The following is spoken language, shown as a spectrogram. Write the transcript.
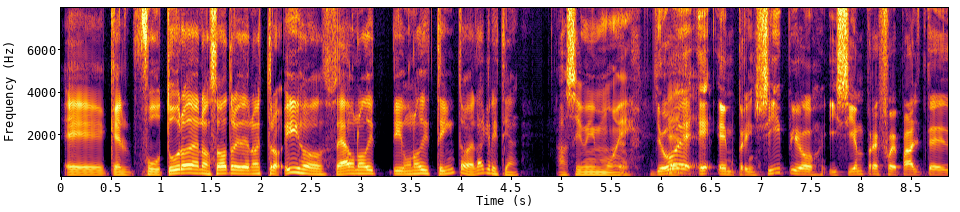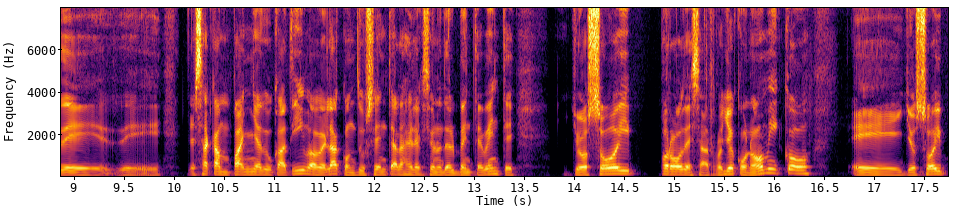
eh, que el futuro de nosotros y de nuestros hijos sea uno, uno distinto, ¿verdad, Cristian? Así mismo es. Yo, eh, en principio, y siempre fue parte de, esa campaña educativa, ¿verdad? Conducente a las elecciones del 2020, yo soy pro desarrollo económico, yo soy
